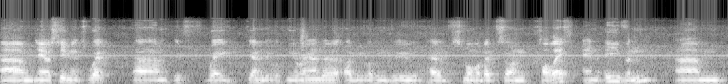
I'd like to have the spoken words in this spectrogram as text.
Um, now, assuming it's wet, um, if we're going to be looking around her, I'd be looking to have smaller bets on Colette and even um,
